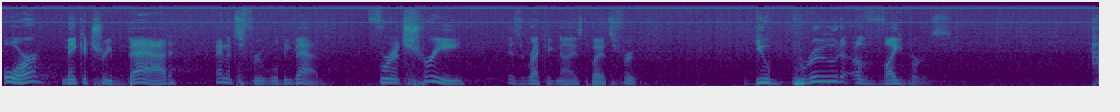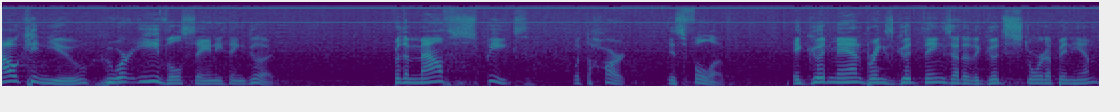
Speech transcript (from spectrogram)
Or make a tree bad and its fruit will be bad. For a tree is recognized by its fruit. You brood of vipers how can you, who are evil, say anything good? For the mouth speaks what the heart is full of. A good man brings good things out of the good stored up in him.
